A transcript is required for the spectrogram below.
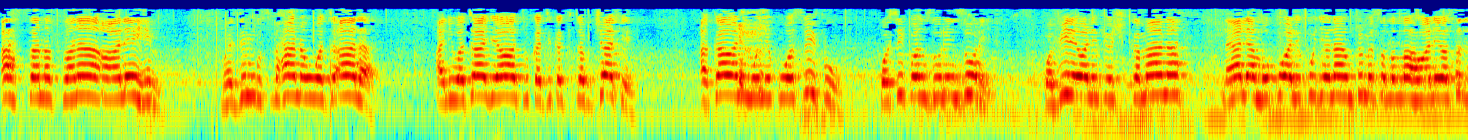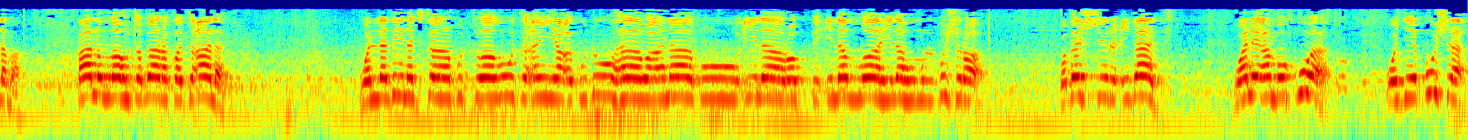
ahsana thanaa alayhim. Mwenyezi Mungu Subhanahu wa Ta'ala aliwataja watu katika kitabu chake akawa ni mwenye kuwasifu kwa sifa nzuri nzuri kwa vile walivyoshikamana na yale ambayo alikuja nayo Mtume sallallahu alaihi wasallama قال الله تبارك وتعالى والذين اجتنبوا الطاغوت أن يعبدوها وأنابوا إلى رب إلى الله لهم البشرى وبشر عباد wale ambokuwa wajiepusha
